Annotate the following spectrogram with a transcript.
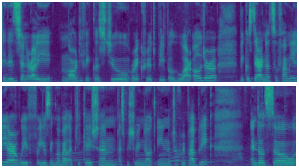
it is generally more difficult to recruit people who are older because they are not so familiar with using mobile application, especially not in Czech Republic and also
